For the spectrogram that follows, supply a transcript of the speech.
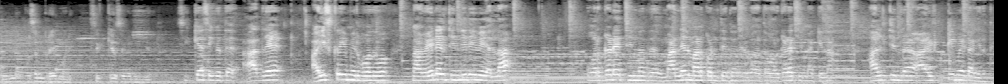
ಹಂಡ್ರೆಡ್ ಪರ್ಸೆಂಟ್ ಟ್ರೈ ಮಾಡಿ. ಸಿಕ್ಕೇ ಸಿಗೋದು ನಿಮಗೆ. ಸಿಕ್ಕೇ ಸಿಗುತ್ತೆ. ಆದರೆ ಐಸ್ ಕ್ರೀಮ್ ಇರ್ಬೋದು ನಾವೇನೇನು ತಿಂದಿದ್ದೀವಿ ಎಲ್ಲ ಹೊರ್ಗಡೆ ತಿನ್ನೋದು ಮನೇಲಿ ಮಾಡ್ಕೊಂಡು ತಿನ್ನೋದು ಇರ್ಬೋದು ಅಥವಾ ಹೊರ್ಗಡೆ ತಿನ್ನೋಕ್ಕಿನ್ನ ಅಲ್ಲಿ ತಿಂದರೆ ಅಲ್ಟಿಮೇಟ್ ಆಗಿರುತ್ತೆ.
